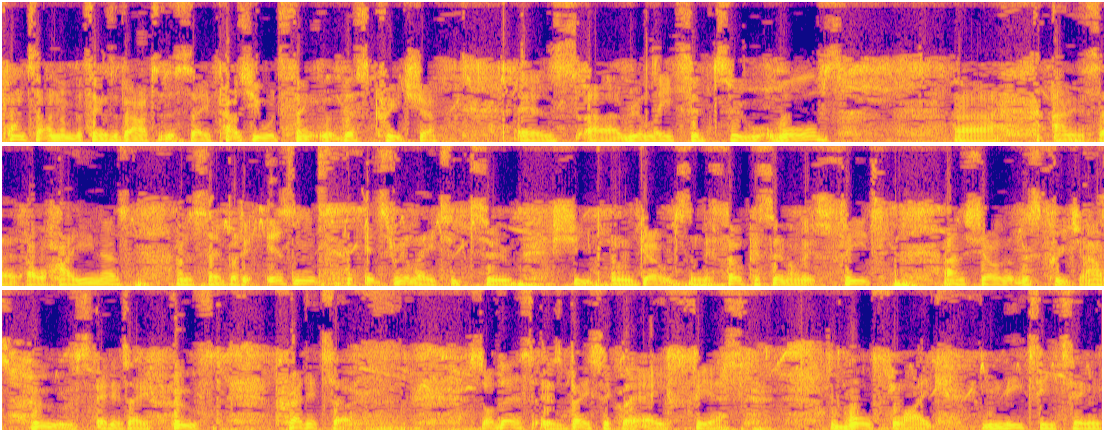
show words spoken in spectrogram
point out a number of things about it. To say perhaps you would think that this creature is uh, related to wolves, uh, and it said, or hyenas, and say, but it isn't, it's related to sheep and goats, and they focus in on its feet and show that this creature has hooves. It is a hoofed predator. So this is basically a fierce, wolf-like, meat-eating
